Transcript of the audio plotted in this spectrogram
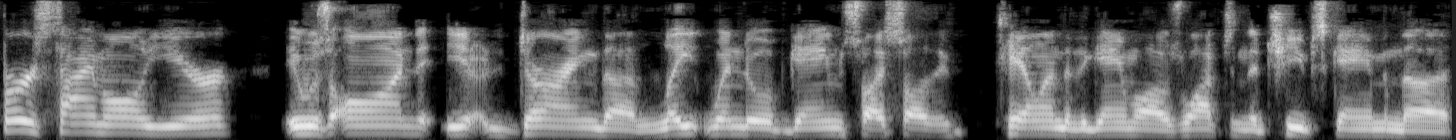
first time all year, it was on you know, during the late window of games. So I saw the tail end of the game while I was watching the Chiefs game and the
